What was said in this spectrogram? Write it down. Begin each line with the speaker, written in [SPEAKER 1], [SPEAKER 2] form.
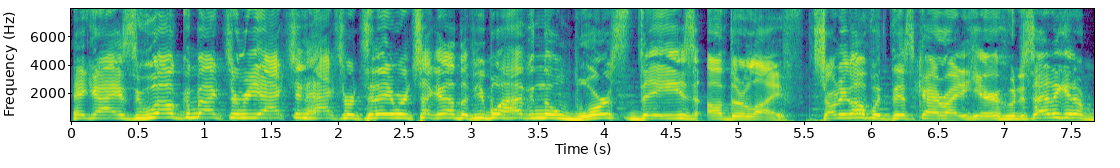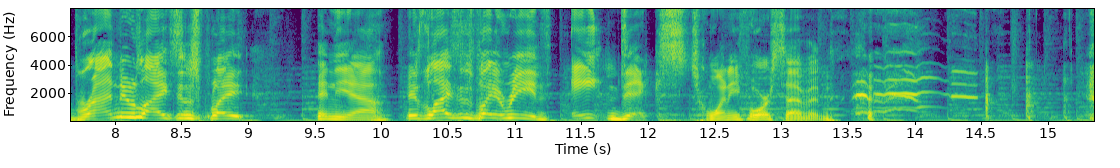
[SPEAKER 1] Hey guys, welcome back to Reaction Hacks, where today we're checking out the people having the worst days of their life. Starting off with this guy right here who decided to get a brand new license plate. And yeah, his license plate reads 8 dicks 24 7.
